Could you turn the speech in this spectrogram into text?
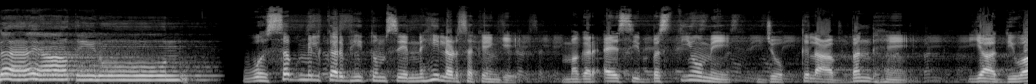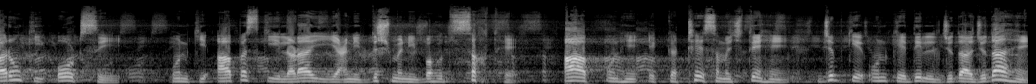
لا يعقلون. وہ سب مل کر بھی تم سے نہیں لڑ سکیں گے، مگر ایسی بستیوں میں جو قلعہ بند ہیں یا دیواروں کی اوٹ سے ان کی آپس کی لڑائی یعنی دشمنی بہت سخت ہے۔ آپ انہیں اکٹھے سمجھتے ہیں، جبکہ ان کے دل جدا جدا ہیں۔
